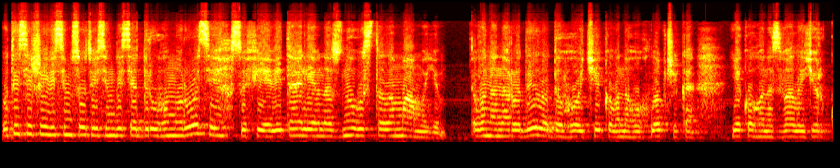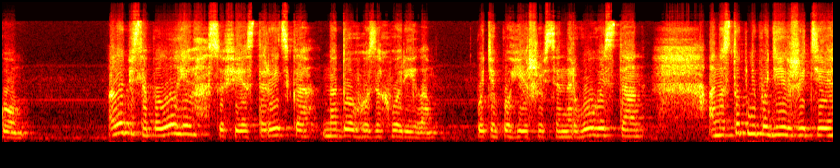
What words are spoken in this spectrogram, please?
У 1882 році Софія Віталіївна знову стала мамою. Вона народила довгоочікуваного хлопчика, якого назвали Юрком. Але після пологів Софія Старицька надовго захворіла. Потім погіршився нервовий стан, а наступні події в житті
